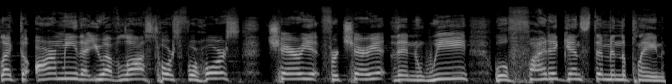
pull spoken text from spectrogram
like the army that you have lost horse for horse, chariot for chariot. Then we will fight against them in the plain,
